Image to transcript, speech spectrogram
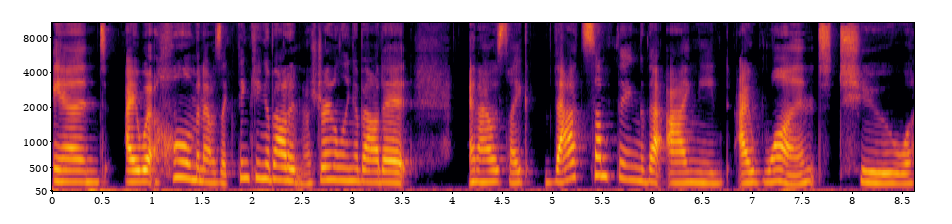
And I went home and I was like thinking about it and I was journaling about it. And I was like, that's something that I need, I want to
